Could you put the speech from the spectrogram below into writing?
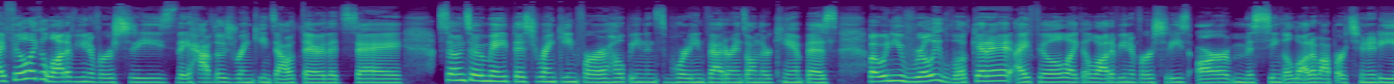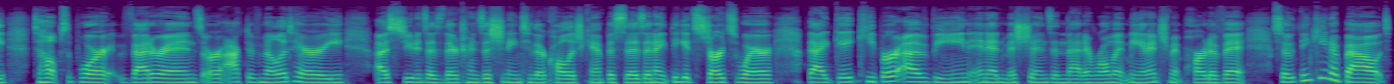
I feel like a lot of universities, they have those rankings out there that say so and so made this ranking for helping and supporting veterans on their campus. But when you really look at it, I feel like a lot of universities are missing a lot of opportunity to help support veterans or active military uh, students as they're transitioning to their college campuses. And I think it starts where that gatekeeper of being in admissions and that enrollment management part of it. So thinking about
